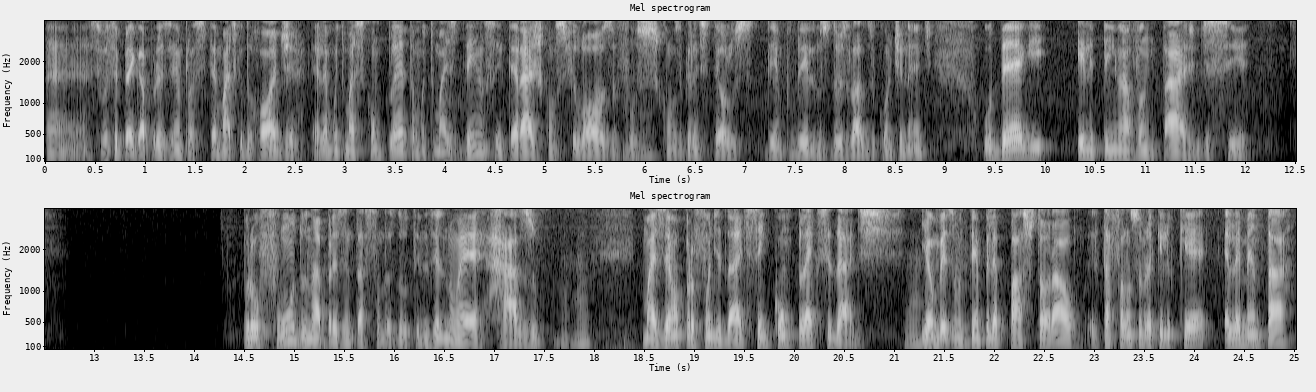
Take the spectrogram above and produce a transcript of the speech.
é, se você pegar, por exemplo, a sistemática do Roger, ela é muito mais completa, muito mais densa, interage com os filósofos, uhum. com os grandes teólogos do tempo dele, nos dois lados do continente. O Deg, ele tem a vantagem de ser profundo na apresentação das doutrinas, ele não é raso, uhum mas é uma profundidade sem complexidade. Uhum. E ao mesmo tempo ele é pastoral. Ele está falando sobre aquilo que é elementar,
